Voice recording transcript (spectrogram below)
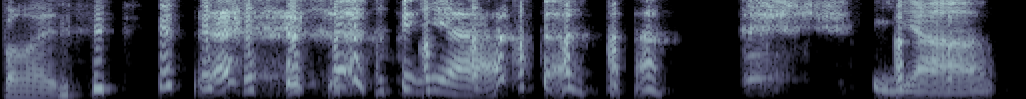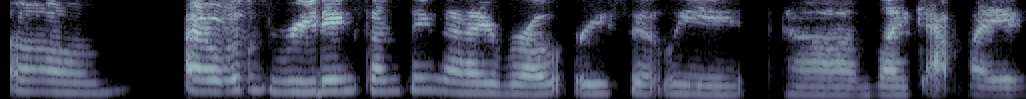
fun. Yeah. Yeah. Um, I was reading something that I wrote recently, um, like at my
